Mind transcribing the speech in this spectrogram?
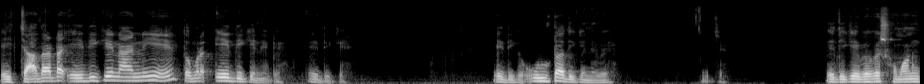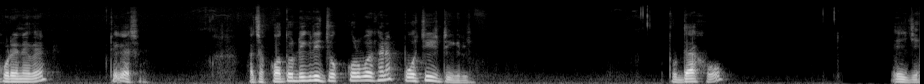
এই চাঁদাটা এইদিকে না নিয়ে তোমরা এই দিকে নেবে, এইদিকে। এদিকে উল্টা দিকে নেবে। ঠিক আছে এদিকে এভাবে সমান করে নেবে, ঠিক আছে? আচ্ছা কত ডিগ্রি যোগ করব এখানে? পঁচিশ ডিগ্রি। তো দেখো, এই যে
